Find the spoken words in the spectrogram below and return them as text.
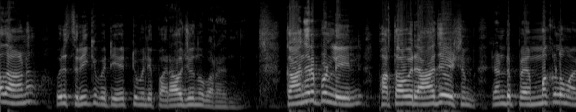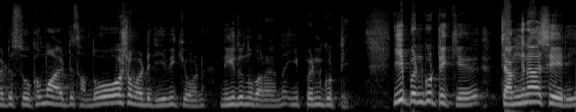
അതാണ് ഒരു സ്ത്രീക്ക് പറ്റിയ ഏറ്റവും വലിയ പരാജയം എന്ന് പറയുന്നത്. കാഞ്ഞിരപ്പള്ളിയിൽ ഭർത്താവ് രാജേഷും രണ്ട് പെമ്മക്കളുമായിട്ട് സുഖമായിട്ട് സന്തോഷമായിട്ട് ജീവിക്കുവാണ് നീതു എന്ന് പറയുന്ന ഈ പെൺകുട്ടി. ഈ പെൺകുട്ടിക്ക് ചങ്ങനാശ്ശേരി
